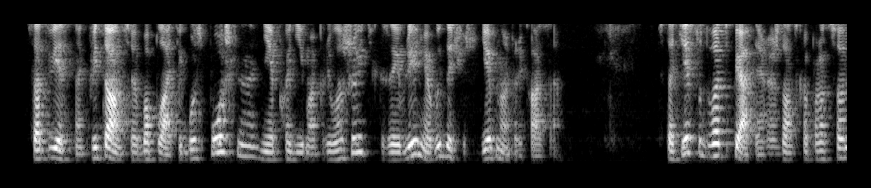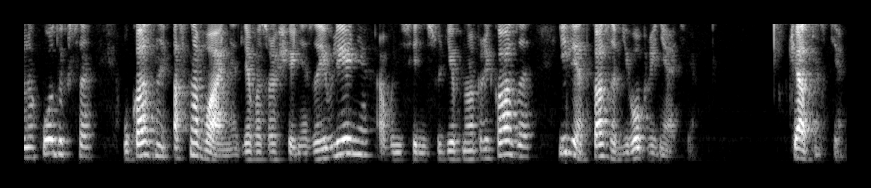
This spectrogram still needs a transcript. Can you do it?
Соответственно, квитанцию об оплате госпошлины необходимо приложить к заявлению о выдаче судебного приказа. В статье 125 Гражданского процессуального кодекса указаны основания для возвращения заявления о вынесении судебного приказа или отказа в его принятии. В частности,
